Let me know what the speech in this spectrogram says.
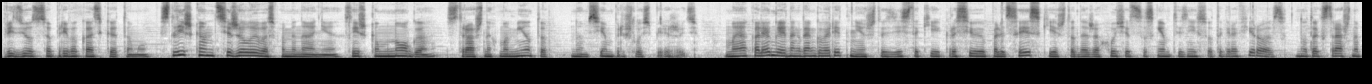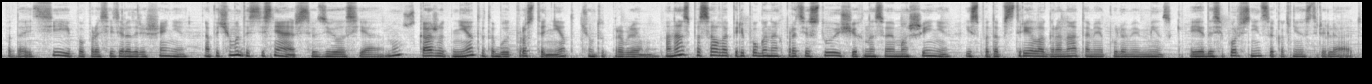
придется привыкать к этому. Слишком тяжелые воспоминания, слишком много страшных моментов нам всем пришлось пережить. Моя коллега иногда говорит мне, что здесь такие красивые полицейские, что даже хочется с кем-то из них сфотографироваться, но так страшно подойти и попросить разрешения. А почему ты стесняешься, удивилась я. Ну, скажут нет, это будет просто нет. В чем тут проблема? Она спасала перепуганных протестующих на своей машине из-под обстрела гранатами и пулями в Минске. И ей до сих пор снится, как в нее стреляют.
